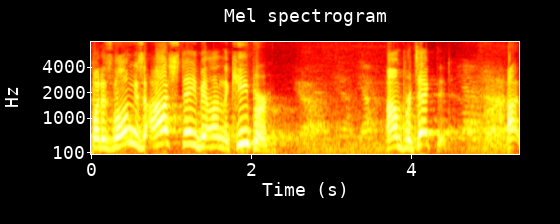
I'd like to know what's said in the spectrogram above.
but as long as I stay behind the keeper, I'm protected. I,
